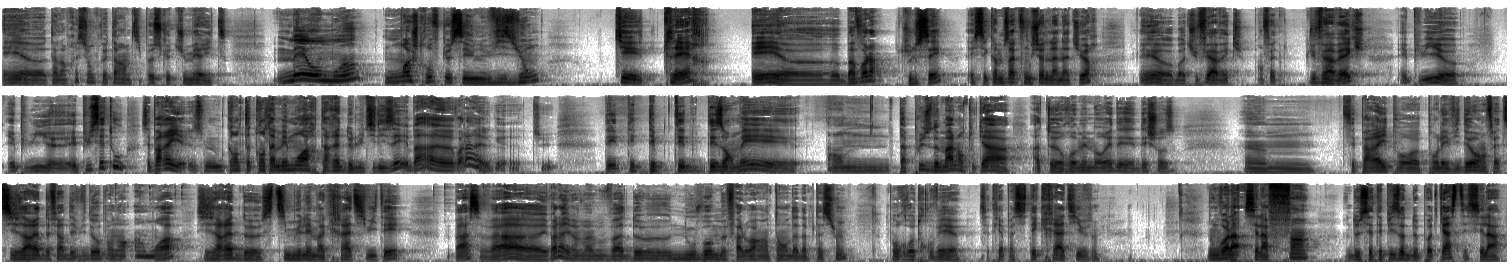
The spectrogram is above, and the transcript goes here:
Et t'as l'impression que t'as un petit peu ce que tu mérites. Mais au moins, moi je trouve que c'est une vision qui est claire et bah voilà, tu le sais. Et c'est comme ça que fonctionne la nature. Et bah tu fais avec en fait tu fais avec, et puis, euh, et puis, euh, et puis c'est tout. C'est pareil, quand, quand ta mémoire t'arrête de l'utiliser, bah euh, voilà, tu t'es, désormais, t'as plus de mal en tout cas à, te remémorer des, choses. c'est pareil pour, pour les vidéos en fait. Si j'arrête de faire des vidéos pendant un mois, si j'arrête de stimuler ma créativité, bah ça va, et voilà, il va de nouveau me falloir un temps d'adaptation pour retrouver cette capacité créative. Donc voilà, c'est la fin de cet épisode de podcast et c'est la,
